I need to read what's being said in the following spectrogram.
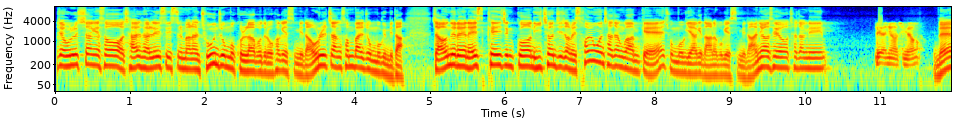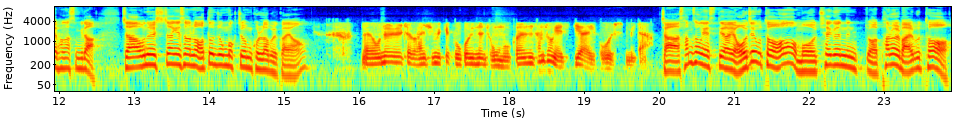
이제 오늘 시장에서 잘 달릴 수 있을 만한 좋은 종목 골라보도록 하겠습니다. 오늘장 선발 종목입니다. 자, 오늘은 SK증권 2000지점의 서용원 차장과 함께 종목 이야기 나눠보겠습니다. 안녕하세요, 차장님. 네, 안녕하세요. 네, 반갑습니다. 자, 오늘 시장에서는 어떤 종목 좀 골라볼까요? 네, 오늘 제가 관심 있게 보고 있는 종목은 삼성 SDI 보고 있습니다. 자, 삼성 SDI 어제부터 뭐 최근 8월 말부터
